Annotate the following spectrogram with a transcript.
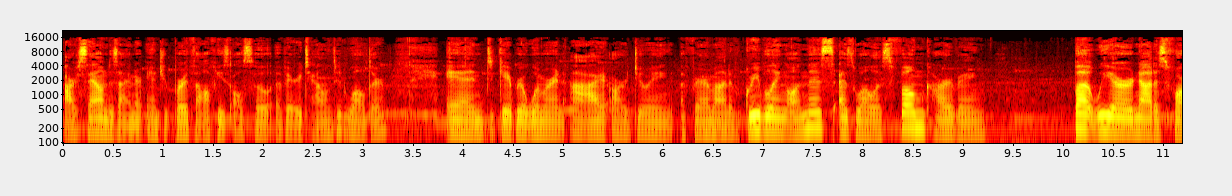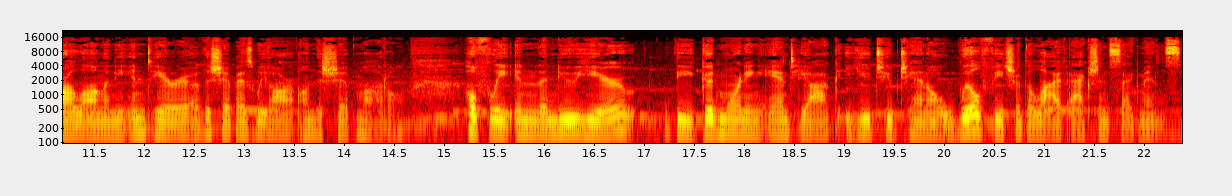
our sound designer, Andrew Berthoff. He's also a very talented welder and Gabriel Wimmer and I are doing a fair amount of greebling on this as well as foam carving. But we are not as far along on the interior of the ship as we are on the ship model. Hopefully, in the new year, the Good Morning Antioch YouTube channel will feature the live action segments,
